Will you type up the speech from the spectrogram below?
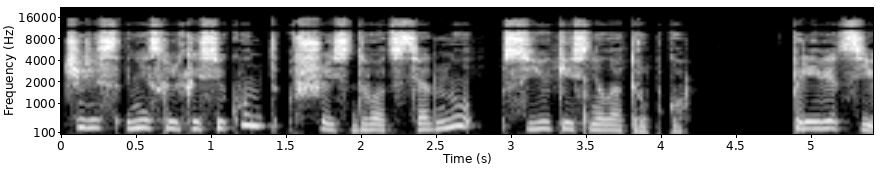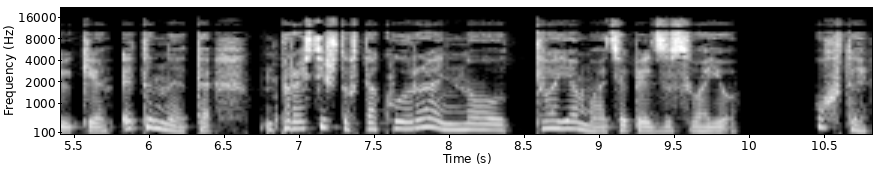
Через несколько секунд в 6.21 Сьюки сняла трубку. «Привет, Сьюки, это Нета. Прости, что в такую рань, но твоя мать опять за свое». «Ух ты,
